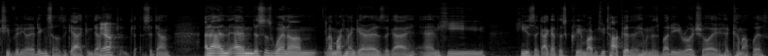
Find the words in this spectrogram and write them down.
cheap video editing, so I was like, "Yeah, I can definitely j- sit down." And and and this is when um, Mark Manguera is the guy, and he he's like, "I got this Korean barbecue taco that him and his buddy Roy Choi had come up with."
